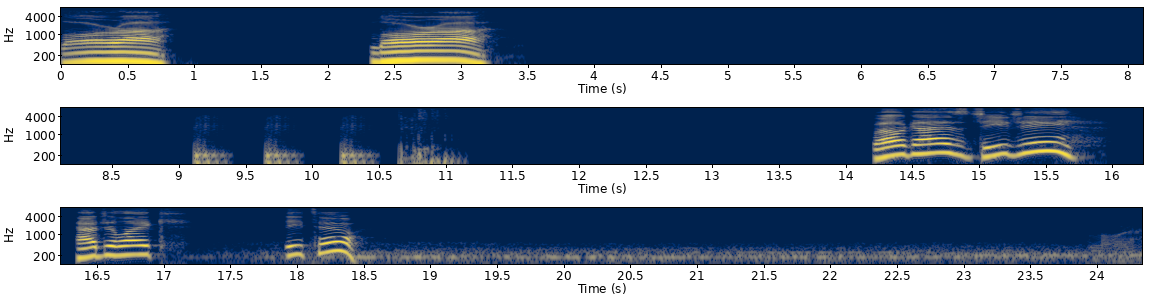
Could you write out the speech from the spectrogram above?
Laura. Laura. Well, guys, GG. How'd you like D2? Laura.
